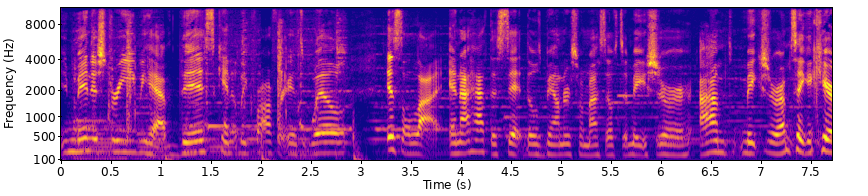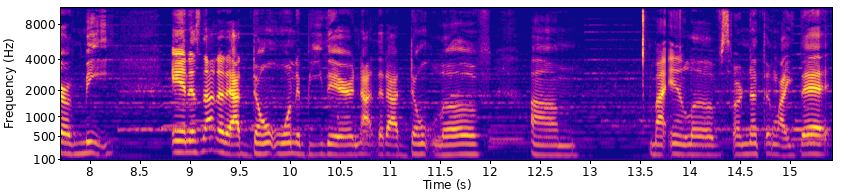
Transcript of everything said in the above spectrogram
ministry. We have this Candidly Crawford as well. It's a lot, and I have to set those boundaries for myself to make sure I'm make sure I'm taking care of me. And it's not that I don't want to be there, not that I don't love um, my in loves or nothing like that.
